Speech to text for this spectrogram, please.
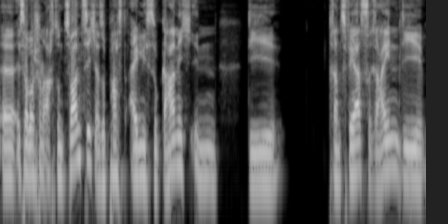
äh, ist aber schon 28, also passt eigentlich so gar nicht in die Transfers rein, die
